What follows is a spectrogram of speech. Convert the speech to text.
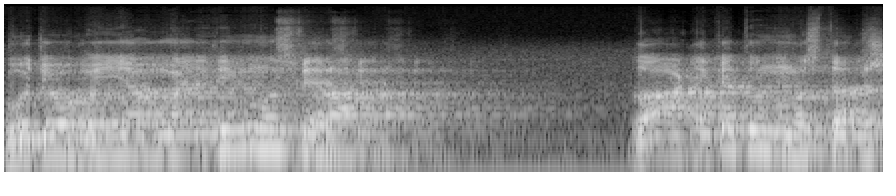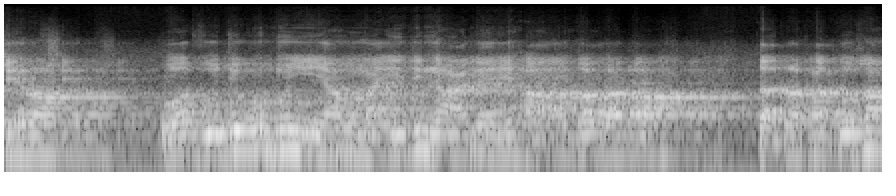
وجوه يومئذ مسفرة ضاحكة مستبشرة ووجوه يومئذ عليها غبرة ترهقها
